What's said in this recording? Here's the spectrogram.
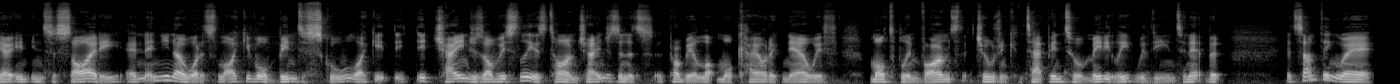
you know, in, in society. And, and you know what it's like. You've all been to school. Like it, it, it, changes obviously as time changes, and it's probably a lot more chaotic now with multiple environments that children can tap into immediately with the internet. But it's something where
